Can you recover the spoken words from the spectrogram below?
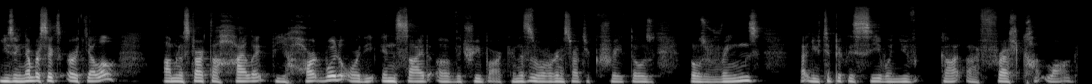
Using number six Earth Yellow, I'm going to start to highlight the hardwood or the inside of the tree bark. And this is where we're going to start to create those, those rings that you typically see when you've got a fresh cut log.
